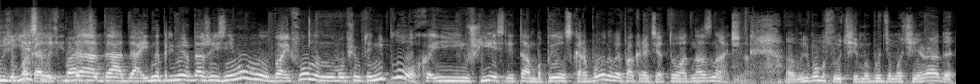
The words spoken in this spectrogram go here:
если, да, да, да, и, например, даже из него был бы iPhone, он, в общем-то, неплохо. И уж если там бы появилось карбоновое покрытие, то однозначно. А, В любом случае, мы будем очень рады,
